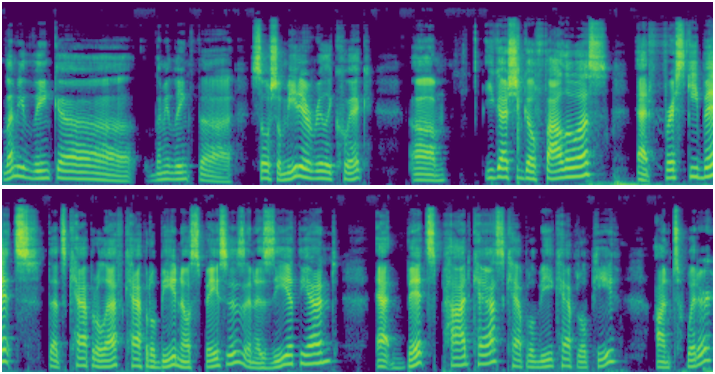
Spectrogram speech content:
let me link. Uh, let me link the social media really quick. Um, you guys should go follow us at FriskyBitz. That's capital F, capital B, no spaces, and a Z at the end. At Bits Podcast, capital B, capital P, on Twitter.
